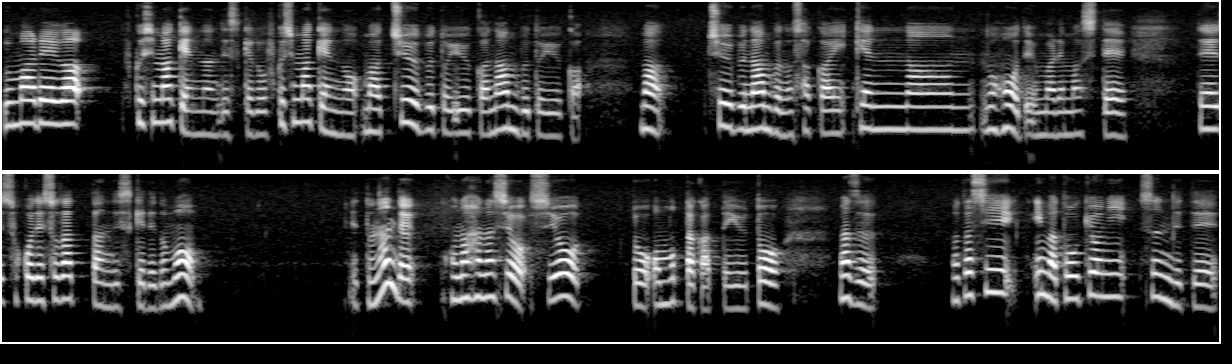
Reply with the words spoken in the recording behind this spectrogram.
生まれが福島県なんですけど福島県の、まあ、中部というか南部というか、まあ、中部南部の境県南の方で生まれましてでそこで育ったんですけれども、えっと、なんでこの話をしようと思ったかっていうとまず私今東京に住んでて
